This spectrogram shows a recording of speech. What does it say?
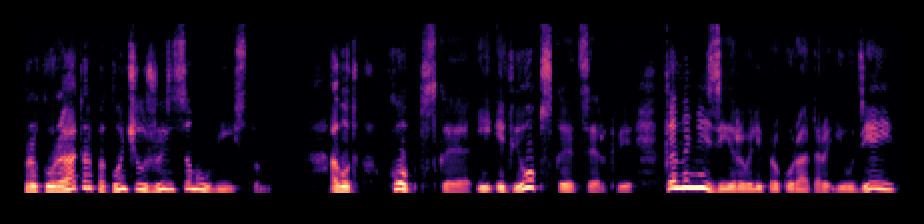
прокуратор покончил жизнь самоубийством а вот коптская и эфиопская церкви канонизировали прокуратора Иудеи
